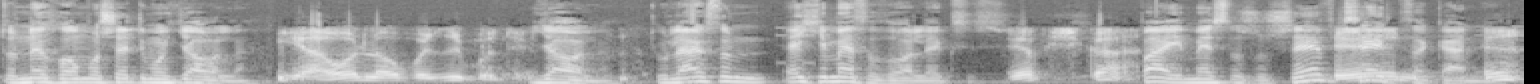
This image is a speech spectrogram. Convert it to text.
Τον έχω όμως έτοιμο για όλα. Για όλα οπωσδήποτε. Για όλα. Τουλάχιστον έχει μέθοδο ο Αλέξης. Ε, φυσικά. Πάει μέσα στο σεφ, Ε, ξέρει τι θα κάνει. ε,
